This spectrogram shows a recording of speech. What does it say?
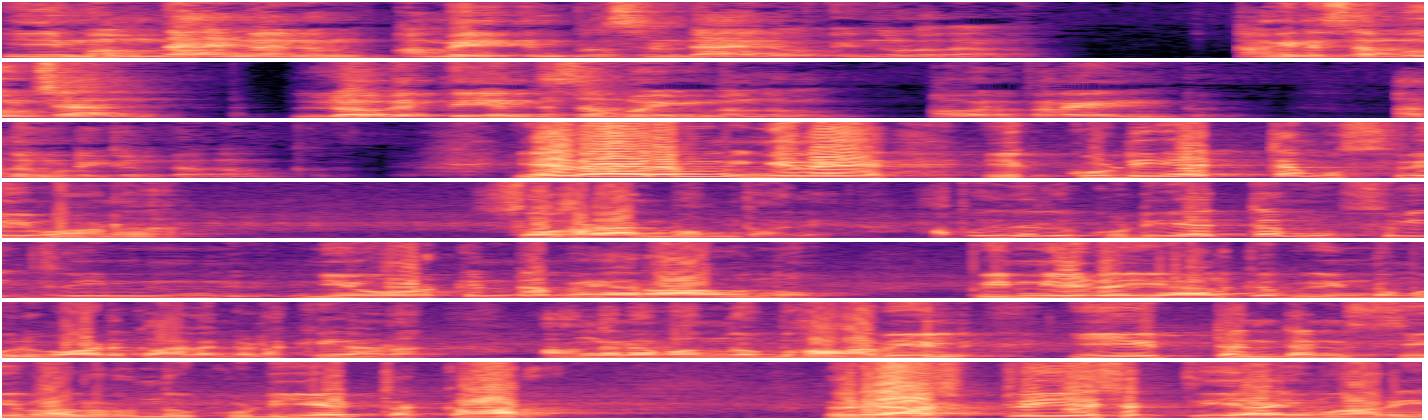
ഈ മംതാൻ എങ്ങാനും അമേരിക്കൻ പ്രസിഡന്റ് ആയാലോ എന്നുള്ളതാണ്. അങ്ങനെ സംഭവിച്ചാൽ ലോകത്ത് എന്ത് സംഭവിക്കുമെന്നും അവർ പറയുന്നുണ്ട്. അതുകൂടി കേൾക്കാം നമുക്ക്. ഏതായാലും ഇങ്ങനെ ഈ കുടിയേറ്റ മുസ്ലിമാണ് സൊഹ്റാൻ മംതാൻ അപ്പോൾ ഇതിൽ കുടിയേറ്റ മുസ്ലിം ന്യൂയോർക്കിന്റെ മേയറാവുന്നു. പിന്നീട് ഇയാൾക്ക് വീണ്ടും ഒരുപാട് കാലം കിടക്കുകയാണ്. അങ്ങനെ വന്നു ഭാവിയിൽ ഈ ടെൻഡൻസി വളർന്ന് കുടിയേറ്റക്കാർ രാഷ്ട്രീയ ശക്തിയായി മാറി.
